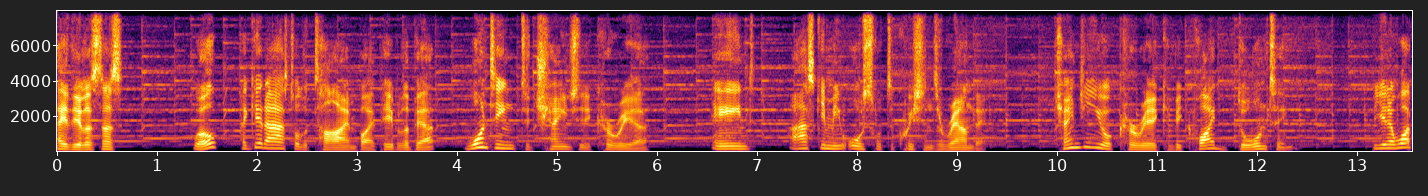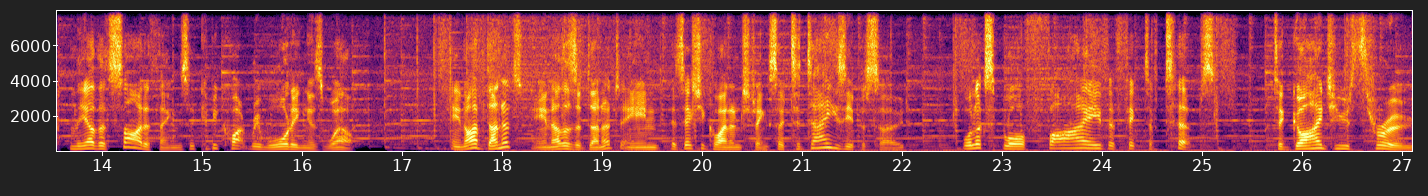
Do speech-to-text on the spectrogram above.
Hey there, listeners. Well, I get asked all the time by people about wanting to change their career and asking me all sorts of questions around that. Changing your career can be quite daunting, but you know what? On the other side of things, it can be quite rewarding as well. And I've done it, and others have done it, and it's actually quite interesting. So, today's episode, we'll explore five effective tips to guide you through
